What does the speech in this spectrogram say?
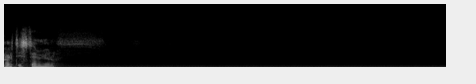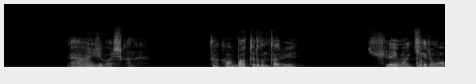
Evet istemiyorum. Anji Başkanı. Takıma batırdın tabii. Süleyman Kerimov.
